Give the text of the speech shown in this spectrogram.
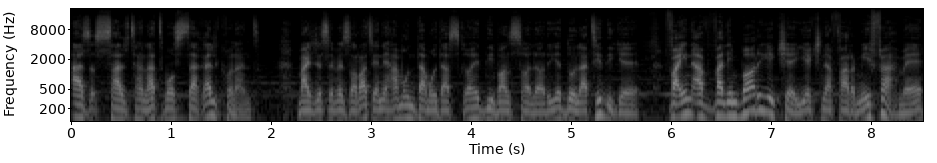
از سلطنت مستقل کنند. مجلس وزارت یعنی همون دم و دستگاه دیوان سالاری دولتی دیگه. و این اولین باریه که یک نفر می‌فهمه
